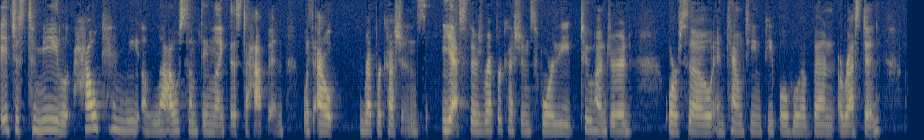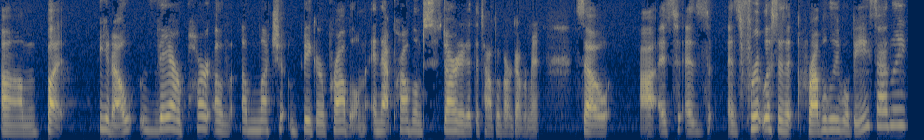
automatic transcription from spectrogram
it just to me how can we allow something like this to happen without repercussions yes there's repercussions for the 200 or so and counting people who have been arrested um, but you know, they are part of a much bigger problem, and that problem started at the top of our government. So, uh, as as as fruitless as it probably will be, sadly,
